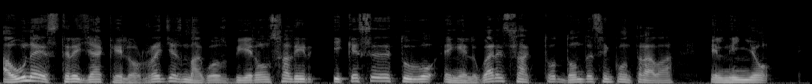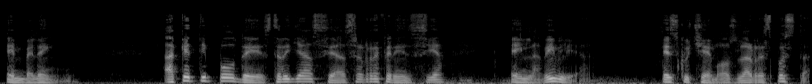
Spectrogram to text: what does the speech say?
a una estrella que los Reyes Magos vieron salir y que se detuvo en el lugar exacto donde se encontraba el niño en Belén. ¿A qué tipo de estrella se hace referencia en la Biblia? Escuchemos la respuesta.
